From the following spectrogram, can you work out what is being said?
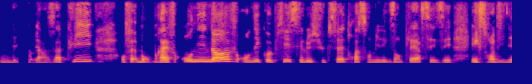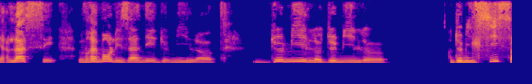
une des premières applis. On fait, bon, bref, on innove, on est copié, c'est le succès, 300 000 exemplaires, c'est extraordinaire. Là, c'est vraiment les années 2000, 2000, 2000, 2006.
